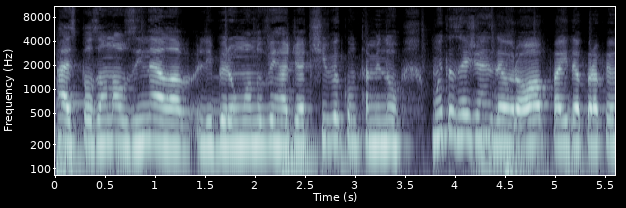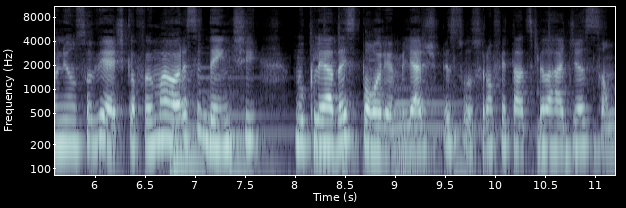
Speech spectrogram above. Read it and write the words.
A explosão na usina ela liberou uma nuvem radioativa e contaminou muitas regiões da Europa e da própria União Soviética. Foi o maior acidente nuclear da história. Milhares de pessoas foram afetadas pela radiação.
